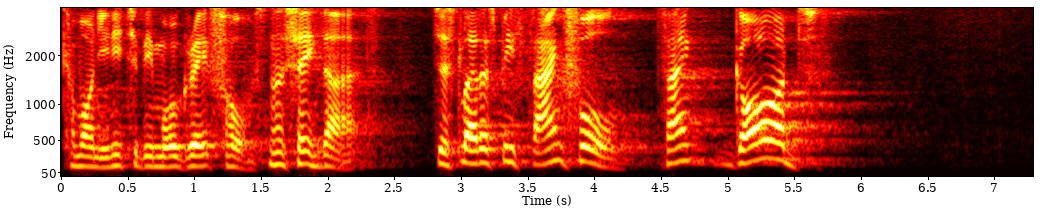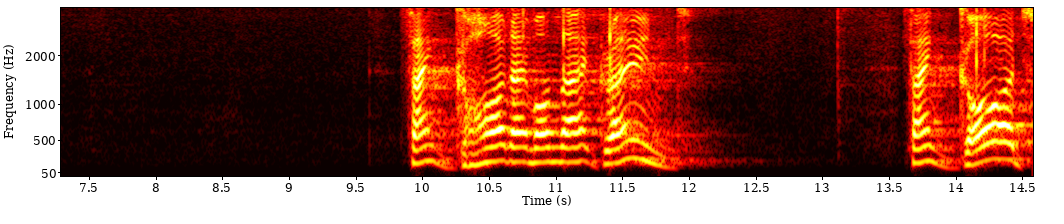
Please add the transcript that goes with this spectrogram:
come on, you need to be more grateful. It's not saying that. Just let us be thankful. Thank God. Thank God I'm on that ground. Thank God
